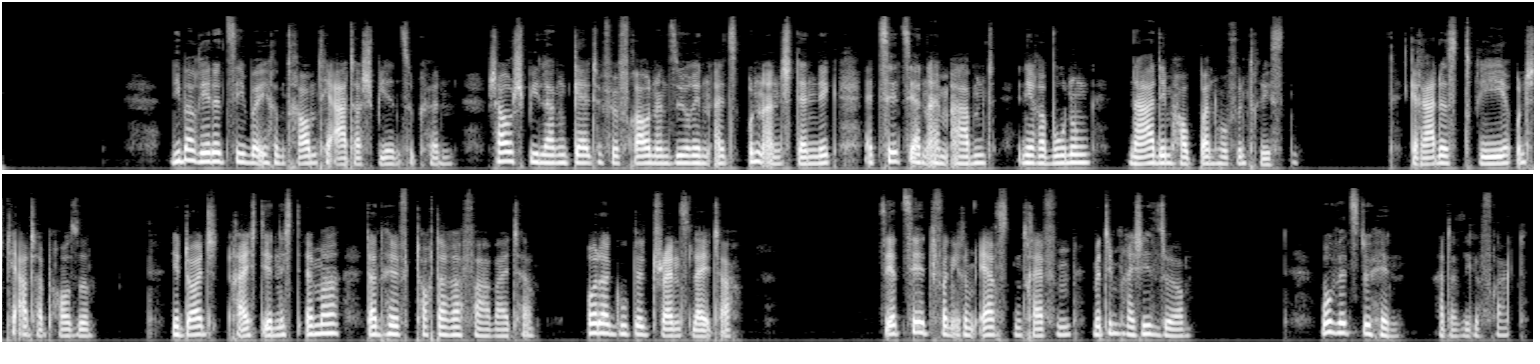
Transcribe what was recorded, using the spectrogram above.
Lieber redet sie über ihren Traum, Theater spielen zu können. Schauspielern gelte für Frauen in Syrien als unanständig, erzählt sie an einem Abend in ihrer Wohnung nahe dem Hauptbahnhof in Dresden. Gerade ist Dreh- und Theaterpause. Ihr Deutsch reicht ihr nicht immer, dann hilft Tochter Rafar weiter. Oder Google Translator. Sie erzählt von ihrem ersten Treffen mit dem Regisseur. Wo willst du hin? hat er sie gefragt.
